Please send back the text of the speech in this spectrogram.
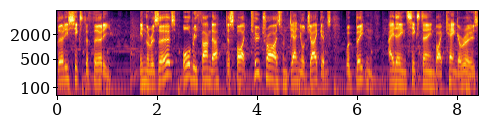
36 to 30. In the reserves, Albury Thunder, despite two tries from Daniel Jacobs, were beaten 18-16 by Kangaroos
